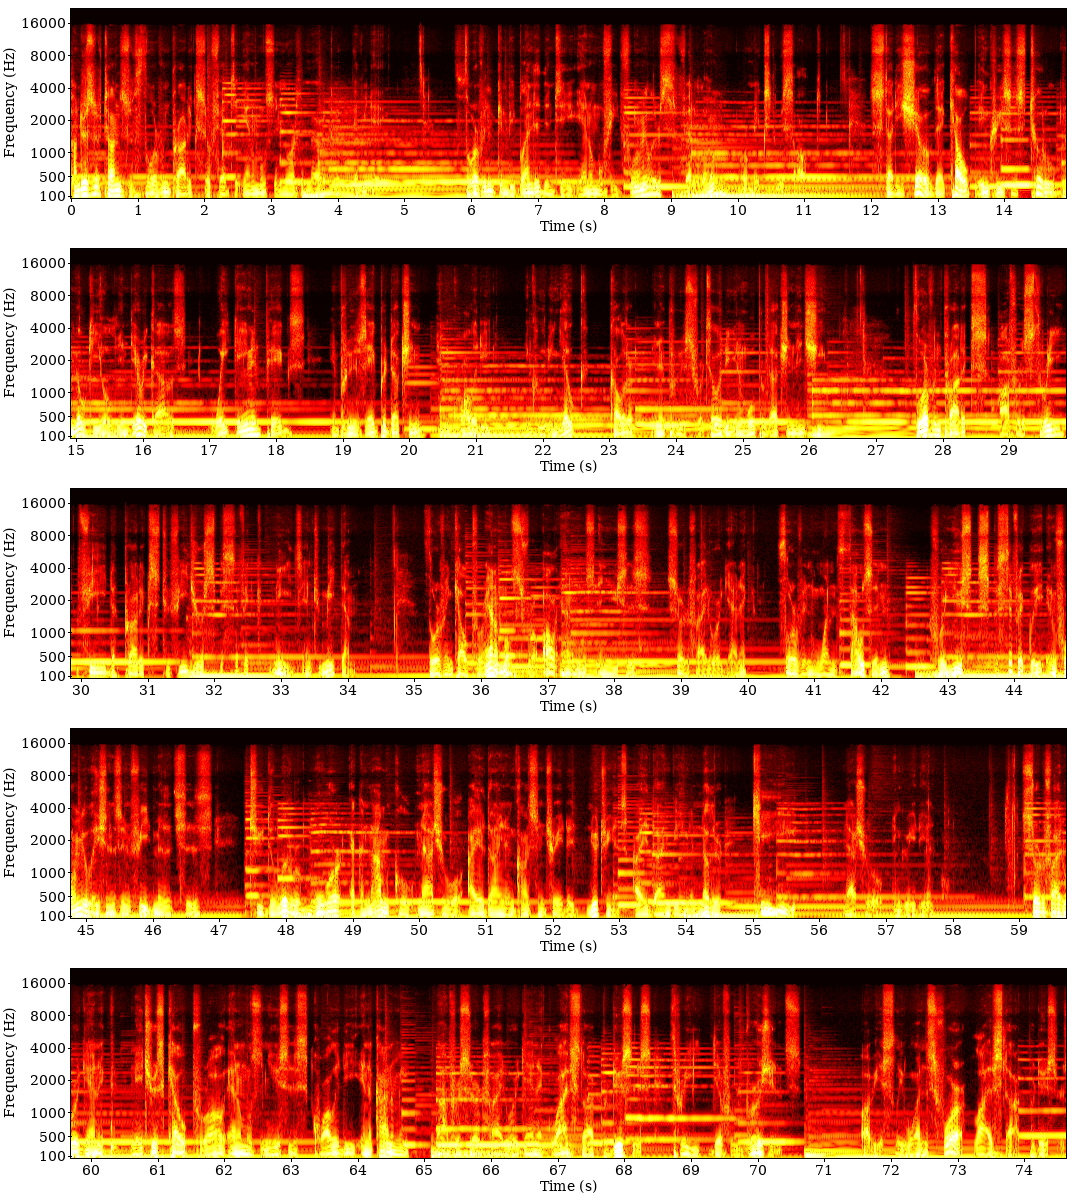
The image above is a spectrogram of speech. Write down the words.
Hundreds of tons of Thorvin products are fed to animals in North America every day. Thorvin can be blended into animal feed formulas, fed alone, or mixed with salt. Studies show that kelp increases total milk yield in dairy cows weight gain in pigs, improves egg production and quality, including yolk, color, and improves fertility and wool production in sheep. Thorvin Products offers three feed products to feed your specific needs and to meet them. Thorvin Kelp for animals for all animals and uses, certified organic. Thorvin 1000 for use specifically in formulations and feed mixes to deliver more economical natural iodine and concentrated nutrients, iodine being another key natural ingredient. Certified organic, nature's kelp for all animals and uses, quality and economy, not for certified organic livestock producers, three different versions obviously ones for livestock producers.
